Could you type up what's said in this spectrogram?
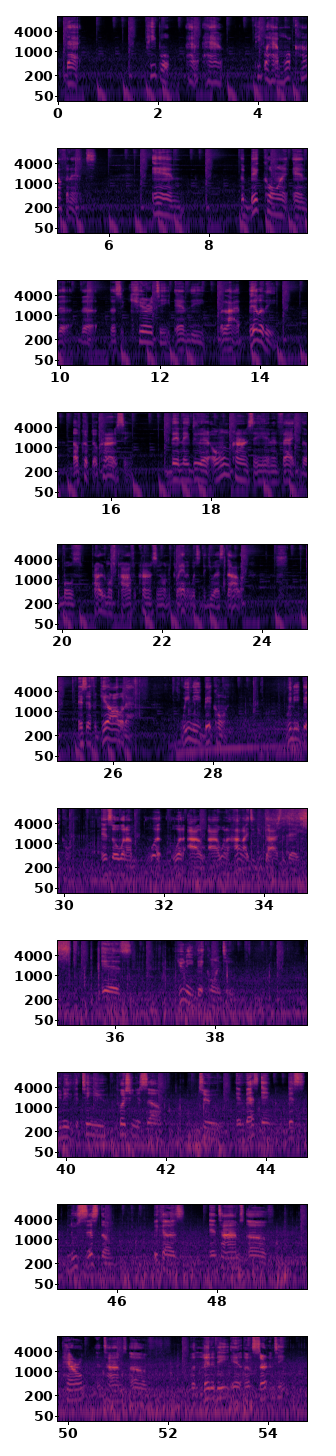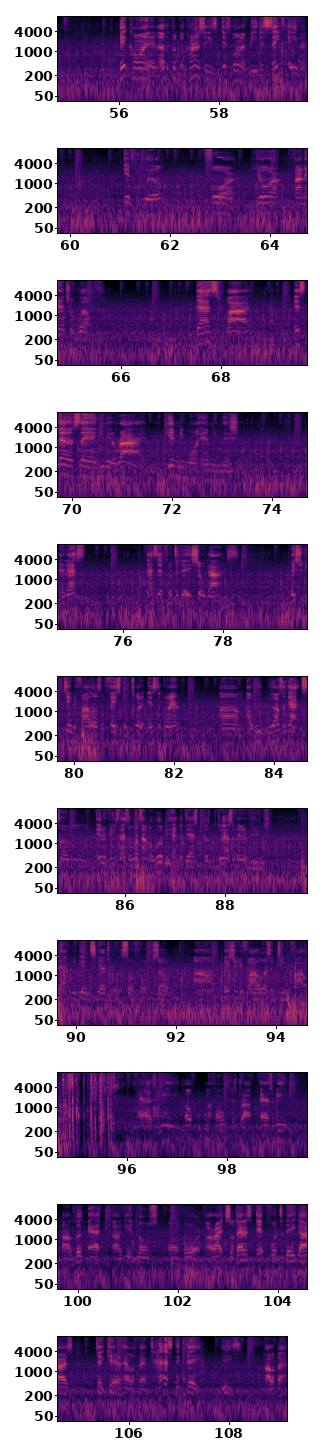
that people have, have people have more confidence in the Bitcoin and the the the security and the reliability of cryptocurrency than they do their own currency and in fact the most probably the most powerful currency on the planet which is the US dollar. They said forget all of that. We need Bitcoin. We need Bitcoin. And so what I'm what what I I want to highlight to you guys today is you need Bitcoin too. You need to continue pushing yourself to invest in this new system because in times of peril, in times of validity and uncertainty, Bitcoin and other cryptocurrencies is going to be the safe haven, if you will, for your financial wealth. That's why instead of saying you need a ride, give me more ammunition. And that's that's it for today's show, guys. Make sure you continue to follow us on Facebook, Twitter, Instagram. Um, uh, we, we also got some interviews. That's the one time I will be at the desk because we do have some interviews that we're getting scheduled and so forth. So um, make sure you follow us and continue to follow us as we oh my phone just dropped. As we uh, look at uh, getting those on board. All right so that is it for today guys. Take care and have a fantastic day. Peace. Holla back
